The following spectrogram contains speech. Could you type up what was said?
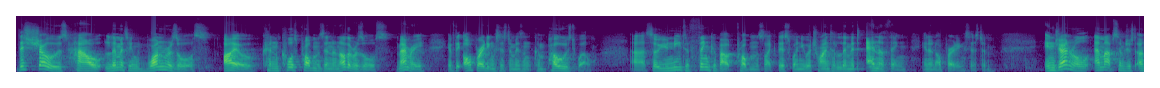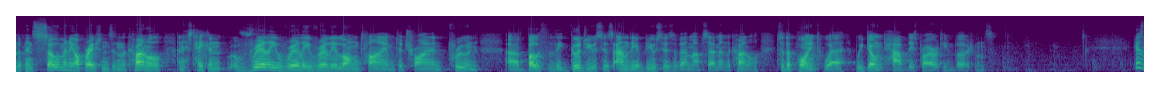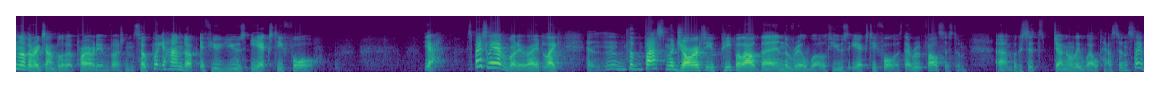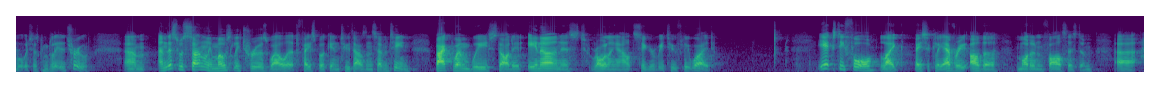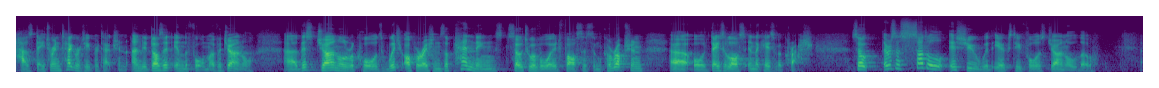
This shows how limiting one resource, I.O., can cause problems in another resource, memory, if the operating system isn't composed well. Uh, so you need to think about problems like this when you are trying to limit anything in an operating system. In general, mmap_sem just underpins so many operations in the kernel, and it's taken a really, really, really long time to try and prune uh, both the good uses and the abuses of mmap_sem in the kernel to the point where we don't have these priority inversions. Here's another example of a priority inversion. So put your hand up if you use ext4. Yeah, it's basically everybody, right? Like, the vast majority of people out there in the real world use ext4 as their root file system um, because it's generally well tested and stable, which is completely true. Um, and this was certainly mostly true as well at Facebook in 2017, back when we started in earnest rolling out cgroup v2 fleet-wide. ext4, like basically every other modern file system, uh, has data integrity protection, and it does it in the form of a journal. Uh, this journal records which operations are pending, so to avoid file system corruption uh, or data loss in the case of a crash. So there's a subtle issue with ext4's journal, though.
